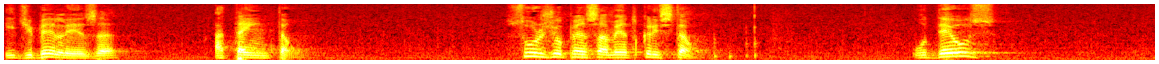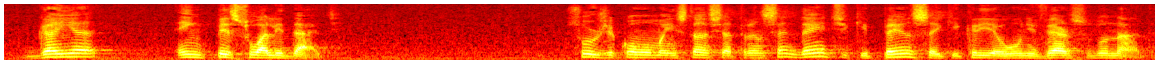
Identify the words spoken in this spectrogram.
e de beleza até então. surge o pensamento cristão. O Deus ganha em pessoalidade. Surge como uma instância transcendente que pensa e que cria o universo do nada.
